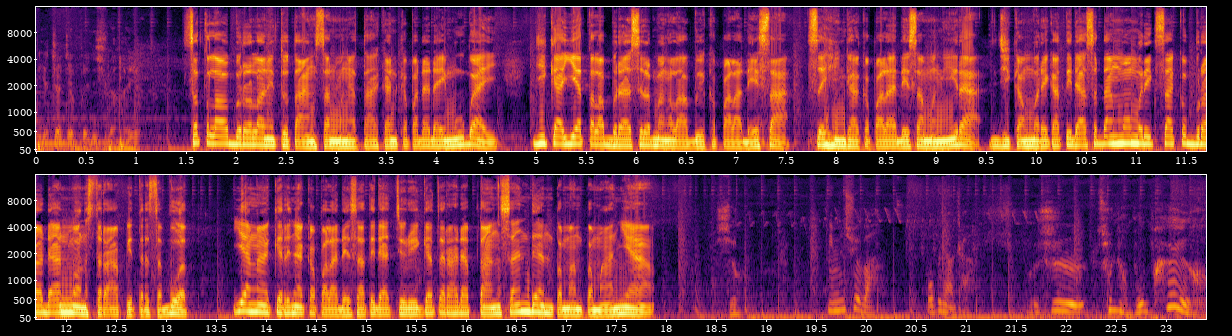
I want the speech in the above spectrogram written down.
你这就分析的很有。 Setelah obrolan itu Tangsan mengatakan kepada Daimubai jika ia telah berhasil mengelabui kepala desa sehingga kepala desa mengira jika mereka tidak sedang memeriksa keberadaan monster api tersebut yang akhirnya kepala desa tidak curiga terhadap Tangsan dan teman-temannya. 行，你们去吧，我不想查。是村长不配合，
